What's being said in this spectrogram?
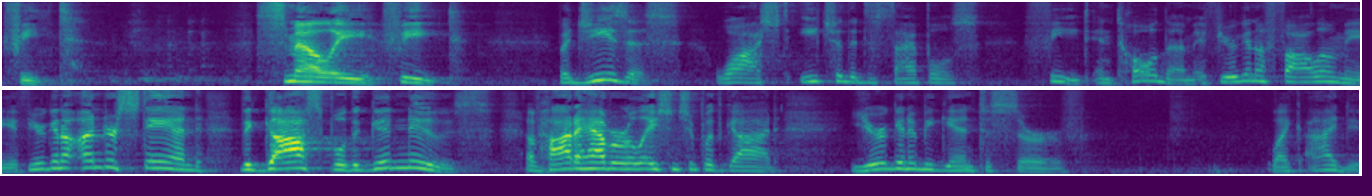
feet, smelly feet. But Jesus washed each of the disciples' feet and told them if you're going to follow me, if you're going to understand the gospel, the good news of how to have a relationship with God, you're going to begin to serve like I do.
